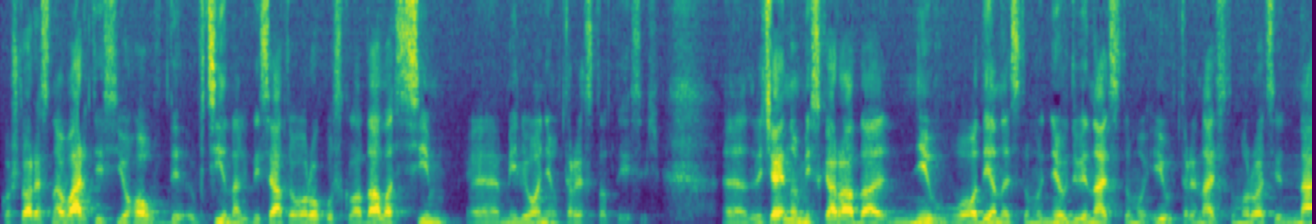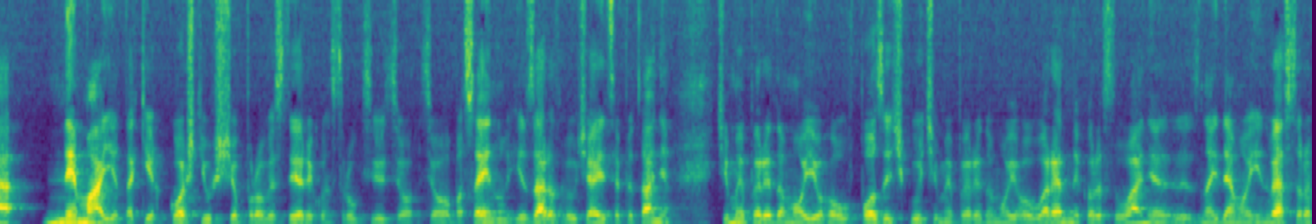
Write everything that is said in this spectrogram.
Кошторисна вартість його в, цінах 2010 року складала 7 е, мільйонів 300 тисяч. Е, Звичайно, міська рада ні в 11, ні в 12 і в 13 році на, не має таких коштів, щоб провести реконструкцію цього, цього басейну. І зараз вивчається питання, чи ми передамо його в позичку, чи ми передамо його в орендне користування, е, знайдемо інвестора,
